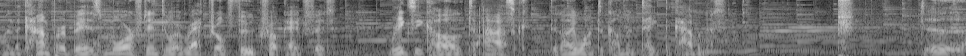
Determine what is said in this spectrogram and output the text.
when the camper biz morphed into a retro food truck outfit, Riggsy called to ask did I want to come and take the cabinet. Pfft, duh.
